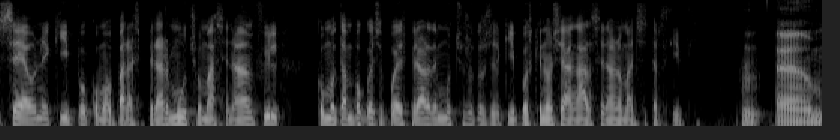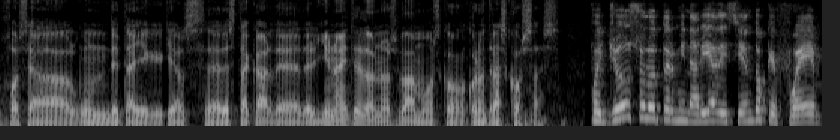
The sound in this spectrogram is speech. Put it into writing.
sea un equipo como para esperar mucho más en Anfield, como tampoco se puede esperar de muchos otros equipos que no sean Arsenal o Manchester City. Em, José, ¿algún detalle que quieras eh, destacar del United o nos vamos con, con otras cosas? Pues yo solo terminaría diciendo que fue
